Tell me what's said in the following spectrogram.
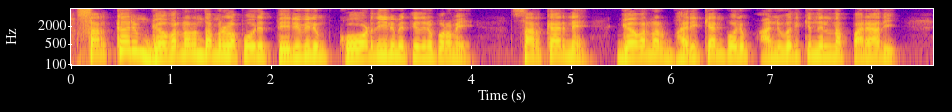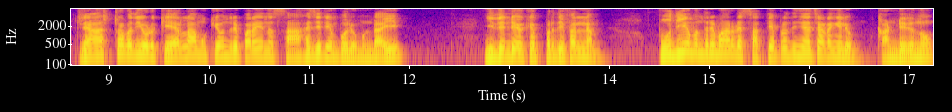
സർക്കാരും ഗവർണറും തമ്മിലുള്ള പോര് തെരുവിലും കോടതിയിലും എത്തിയതിനു പുറമെ സർക്കാരിനെ ഗവർണർ ഭരിക്കാൻ പോലും അനുവദിക്കുന്നില്ലെന്ന പരാതി രാഷ്ട്രപതിയോട് കേരള മുഖ്യമന്ത്രി പറയുന്ന സാഹചര്യം പോലും ഉണ്ടായി. ഇതിന്റെയൊക്കെ പ്രതിഫലനം പുതിയ മന്ത്രിമാരുടെ സത്യപ്രതിജ്ഞാ ചടങ്ങിലും കണ്ടിരുന്നു.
